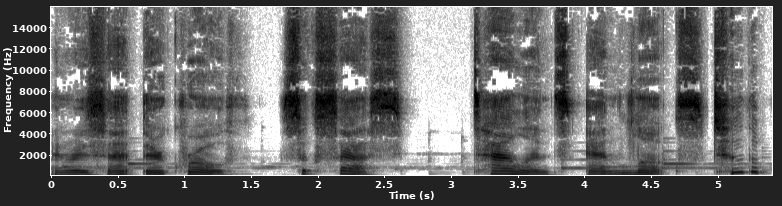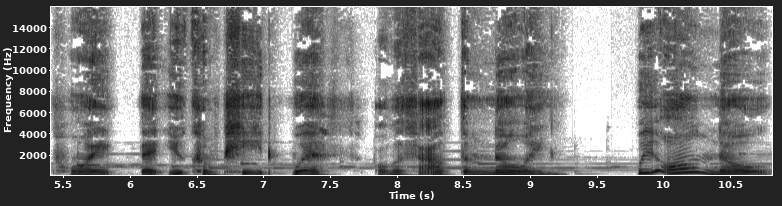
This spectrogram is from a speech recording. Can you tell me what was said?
and resent their growth, success, talents, and looks to the point that you compete with or without them knowing. We all know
